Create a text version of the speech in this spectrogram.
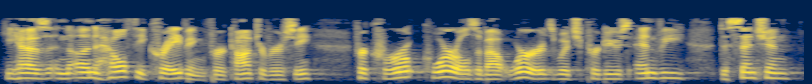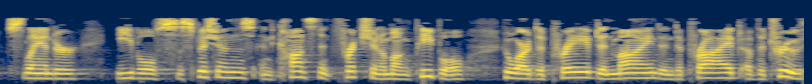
He has an unhealthy craving for controversy, for quarrels about words which produce envy, dissension, slander, evil suspicions, and constant friction among people who are depraved in mind and deprived of the truth,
